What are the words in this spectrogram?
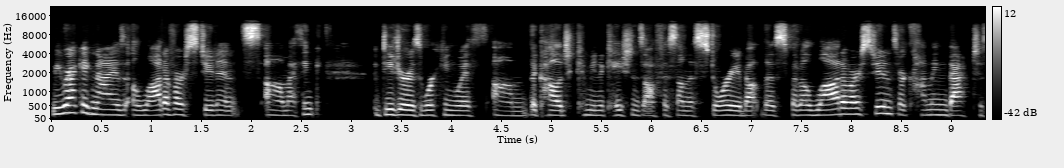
We recognize a lot of our students, um, I think Deidre is working with um, the college communications office on a story about this, but a lot of our students are coming back to,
